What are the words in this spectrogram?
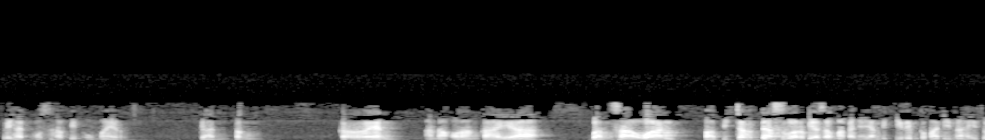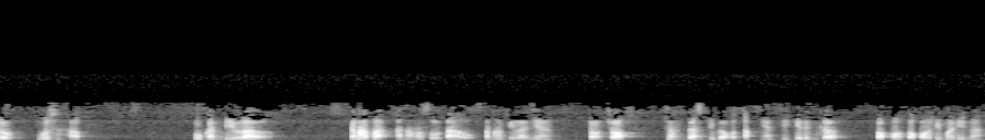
Lihat Mus'ab bin Umair. Ganteng, keren, anak orang kaya, bangsawan, tapi cerdas luar biasa. Makanya yang dikirim ke Madinah itu Mus'ab. Bukan Bilal. Kenapa? Karena Rasul tahu penampilannya cocok, cerdas juga otaknya, dikirim ke tokoh-tokoh di Madinah.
